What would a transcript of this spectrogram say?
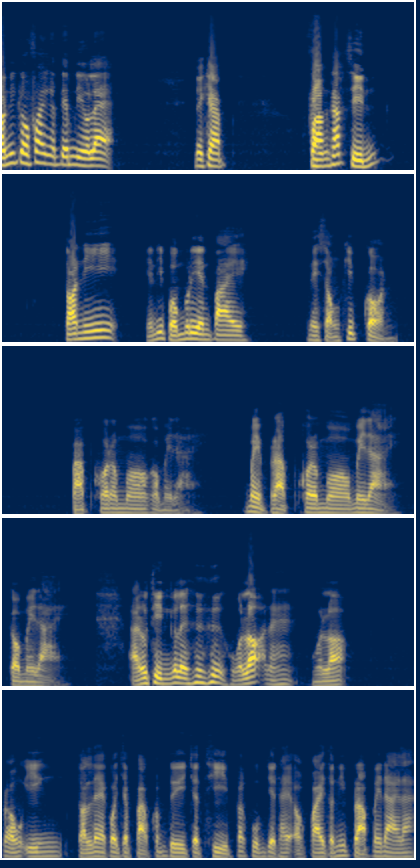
ตอนนี้ก็ไฟกันเต็มเหนียวแหละนะครับ ฝั่งทักษิณตอนนี้อย่างที่ผมเรียนไปในสองคลิปก่อน ปรับคอรมอก็ไม่ได้ ไม่ปรับคอรมอไม่ได้ก็ไม่ได้ อนุทินก็เลยฮึ่หัวเราะนะฮะหัวเราะพระองค์อิงตอนแรกก็จะปรับคำตรีจะถีบพรรคภูมิใจไทยออกไป ตอนนี้ปรับไม่ได้ละ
